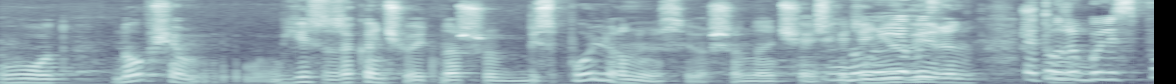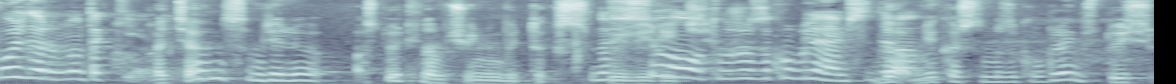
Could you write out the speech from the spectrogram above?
Вот. Ну, в общем, если заканчивать нашу бесспойлерную совершенно часть, хотя Ну, не я бы- уверен, Это что- уже были спойлеры, ну, такие. Хотя, на самом деле, а стоит ли нам что-нибудь так Да спойлерить? все, вот уже закругляемся, Да, да. мне кажется, мы закругляемся. То есть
